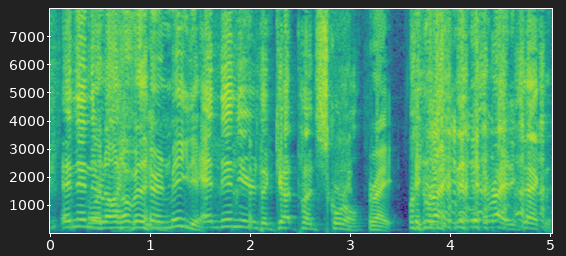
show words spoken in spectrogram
And then they're going like, over there in media. and then you're the gut punch squirrel. Right, right, right, exactly.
